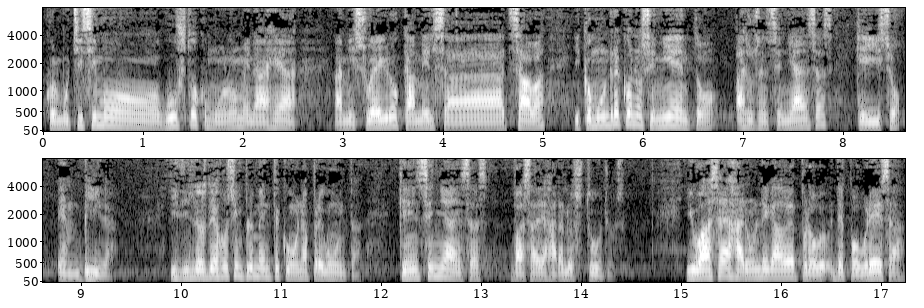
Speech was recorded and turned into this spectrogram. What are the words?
con muchísimo gusto como un homenaje a, a mi suegro Kamel Saad Saba y como un reconocimiento a sus enseñanzas que hizo en vida. Y los dejo simplemente con una pregunta. ¿Qué enseñanzas vas a dejar a los tuyos? ¿Y vas a dejar un legado de, pobreza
